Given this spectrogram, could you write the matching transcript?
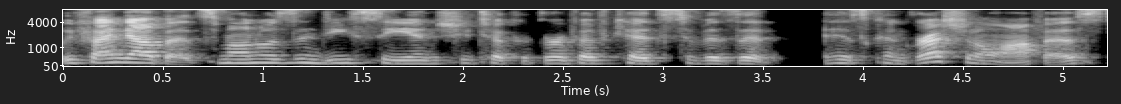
we find out that Simone was in DC and she took a group of kids to visit his congressional office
